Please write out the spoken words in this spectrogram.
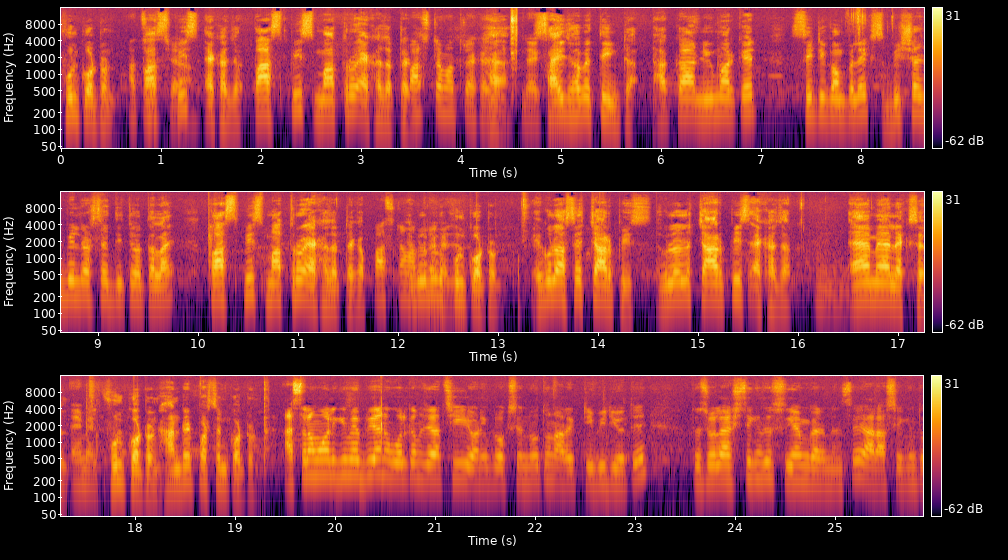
ফুল কটন আচ্ছা, পাঁচ আচ্ছা। পিস এক হাজার। পাঁচ পিস মাত্র এক হাজার টাকা। পাঁচটা মাত্র এক হাজার। হ্যাঁ সাইজ হবে তিনটা। Dhaka new market city complex Biswas builders এর দ্বিতীয় তলায় পাঁচ পিস মাত্র এক হাজার টাকা। এগুলো কিন্তু ফুল কটন। এগুলো আছে চার পিস। এগুলো হলো চার পিস এক হাজার। M L XL full cotton hundred percent cotton. আসসালামু আলাইকুম এভরিওয়ান ওয়েলকাম জানাচ্ছি রনি ব্লগসের নতুন আরেকটি ভিডিওতে। তো চলে আসছে কিন্তু সিএম গার্মেন্টসে আর আজকে কিন্তু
